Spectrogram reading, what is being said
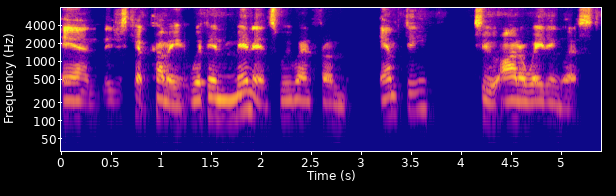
and they just kept coming. Within minutes, we went from empty to on a waiting list,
